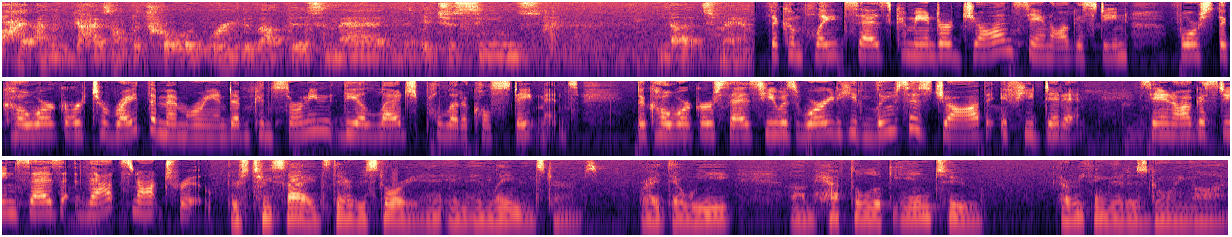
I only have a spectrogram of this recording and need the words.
why? I mean, guys on patrol are worried about this and that, and it just seems nuts, man. The complaint says Commander John San Augustine forced the coworker to write the memorandum concerning the alleged political statements. The coworker says he was worried he'd lose his job if he didn't. San Augustine says that's not true. There's two sides to every story in, in, in layman's terms, right? That we um, have to look into everything that is going on.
